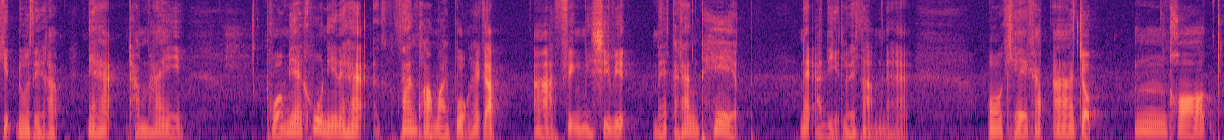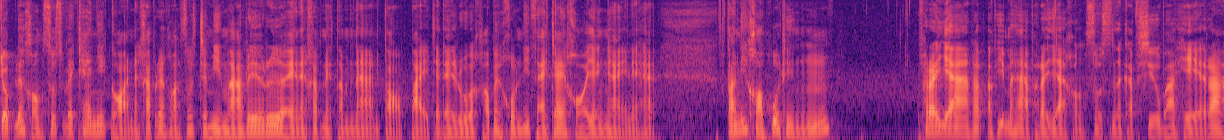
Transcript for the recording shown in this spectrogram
คิดดูสิครับ เนี่ยฮะทำให้ผัวเมียคู่นี้นะฮะสร้างความวายป่วงให้กับอ่าสิ่งมีชีวิตแม้กระทั่งเทพในอดีตเลยซ้ำนะฮะโอเคครับอ่าจบอขอจบเรื่องของซุสไว้แค่นี้ก่อนนะครับ เรื่องของซุสจะมีมาเรื่อยๆนะครับในตำนานต่อไปจะได้รู้ว่าเขาเป็นคนนิสัยใจคอยังไงนะฮะตอนนี้ขอพูดถึง ภรรยาครับอภิมหาภรรยาของซุสนะครับชื่อว่าเฮรา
